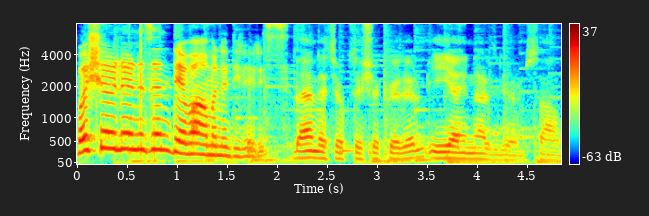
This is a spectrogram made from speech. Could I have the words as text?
Başarılarınızın devamını dileriz. Ben de çok teşekkür ederim. İyi yayınlar diliyorum. Sağ olun.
